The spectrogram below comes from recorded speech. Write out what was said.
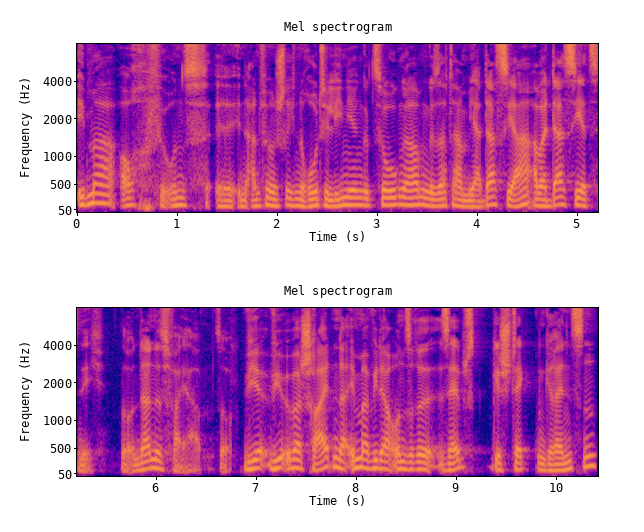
immer auch für uns äh, in Anführungsstrichen rote Linien gezogen haben, gesagt haben, ja, das ja, aber das jetzt nicht. So, und dann ist Feierabend. So. Wir, wir überschreiten da immer wieder unsere selbst gesteckten Grenzen.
